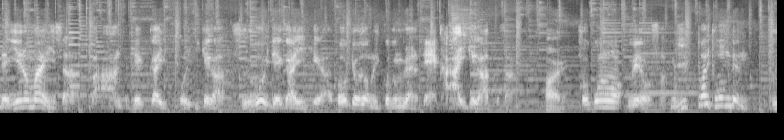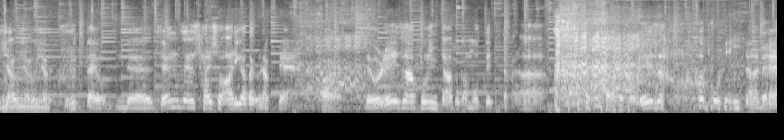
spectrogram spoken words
で、家の前にさ、バーンってでっかいこう池が、すごいでかい池が、東京ドーム1個分ぐらいのでかい池があってさ、はい。そこの上をさ、もういっぱい飛んでんの。うじゃうじゃうじゃ狂ったよ。で、全然最初ありがたくなくて、はで、俺レーザーポインターとか持ってってたから、レーザーポインターで、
